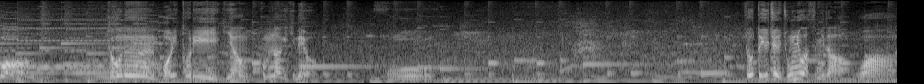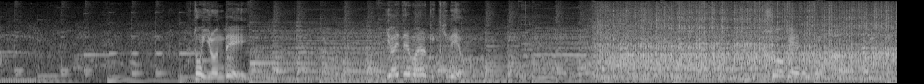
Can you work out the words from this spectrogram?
우와 저거는 머리털이 그냥 겁나게 기네요. 오. 저것도 일종의 종류 같습니다. 와. 보통 이런데 이 아이들만 이렇게 기네요. 추억의 솜사탕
